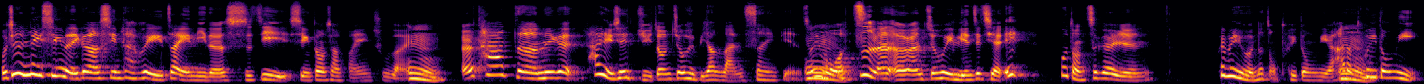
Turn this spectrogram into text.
我觉得内心的一个心态会在你的实际行动上反映出来，嗯，而他的那个他有些举动就会比较懒散一点，所以我嗯自然而然就会连接起来，诶，不懂这个人会不会有那种推动力啊？他的嗯推动力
